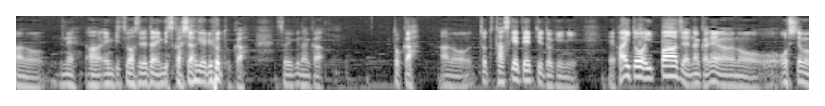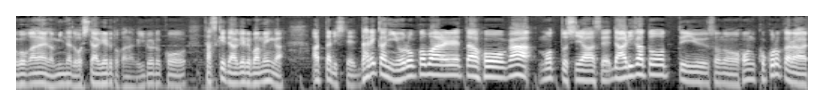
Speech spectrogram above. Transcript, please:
あの、ね、あ鉛筆忘れた鉛筆貸してあげるよとか、そういうなんか、とか、あの、ちょっと助けてっていう時に、ファイト一発でなんかね、あの、押しても動かないのみんなで押してあげるとか、なんかいろいろこう、助けてあげる場面があったりして、誰かに喜ばれた方がもっと幸せ。で、ありがとうっていう、その、ほん、心から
